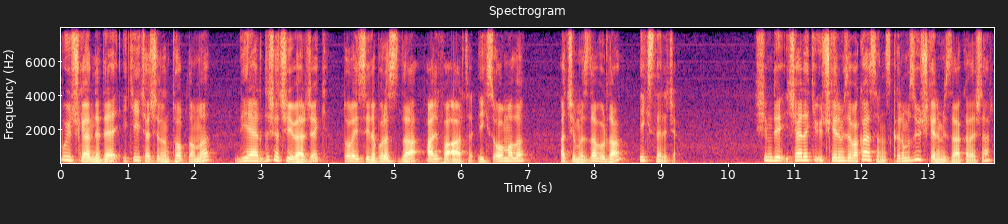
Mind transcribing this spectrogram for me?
Bu üçgende de iki iç açının toplamı diğer dış açıyı verecek. Dolayısıyla burası da alfa artı x olmalı. Açımız da buradan x derece. Şimdi içerideki üçgenimize bakarsanız kırmızı üçgenimizde arkadaşlar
